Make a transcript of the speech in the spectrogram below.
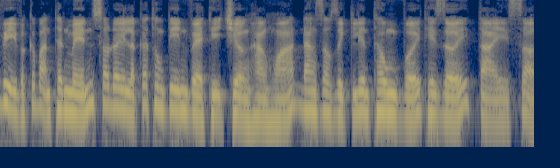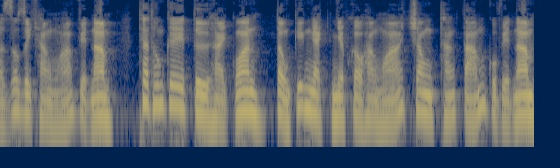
vị và các bạn thân mến, sau đây là các thông tin về thị trường hàng hóa đang giao dịch liên thông với thế giới tại Sở Giao dịch Hàng hóa Việt Nam. Theo thống kê từ Hải quan, tổng kim ngạch nhập khẩu hàng hóa trong tháng 8 của Việt Nam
